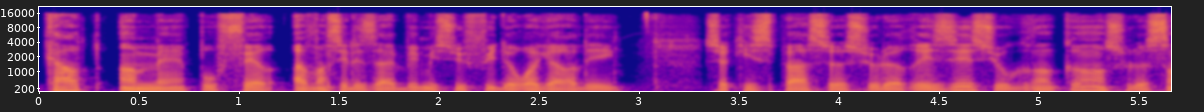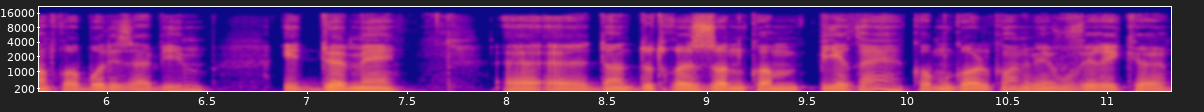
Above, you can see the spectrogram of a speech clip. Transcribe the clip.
cartes en main pour faire avancer les abîmes. Il suffit de regarder ce qui se passe sur le Rézé, sur Grand Camp, sur le centre beau des abîmes. Et demain, euh, euh, dans d'autres zones comme Pirin, comme Golcon, eh vous verrez que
